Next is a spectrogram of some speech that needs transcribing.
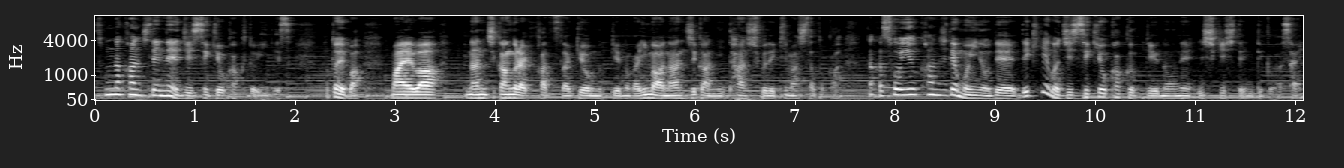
そんな感じでね実績を書くといいです。例えば前は何時間ぐらいかかってた業務っていうのが今は何時間に短縮できましたとかなんかそういう感じでもいいのでできれば実績を書くっていうのをね意識してみてください。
